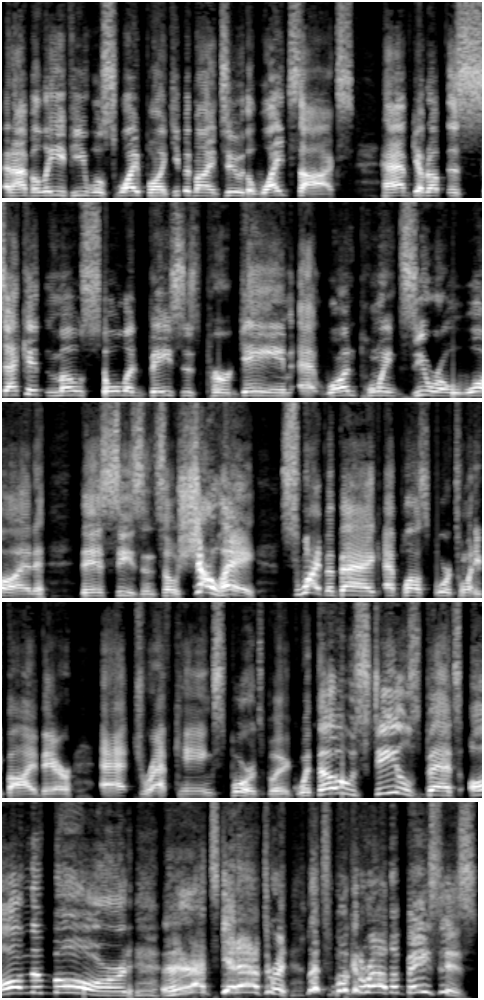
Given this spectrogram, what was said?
and I believe he will swipe one. Keep in mind, too, the White Sox have given up the second most stolen bases per game at 1.01 this season. So Shohei, swipe a bag at plus 425 there at DraftKings Sportsbook. With those steals bets on the board, let's get after it. Let's book it around the bases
